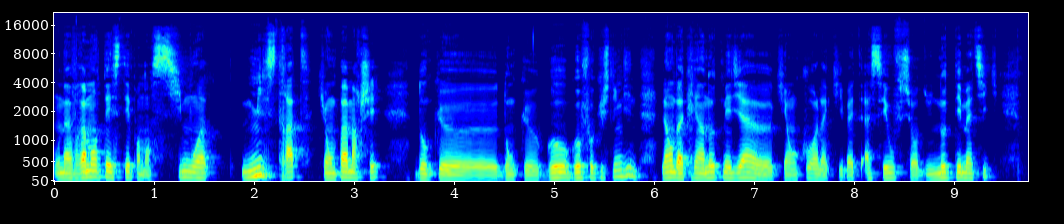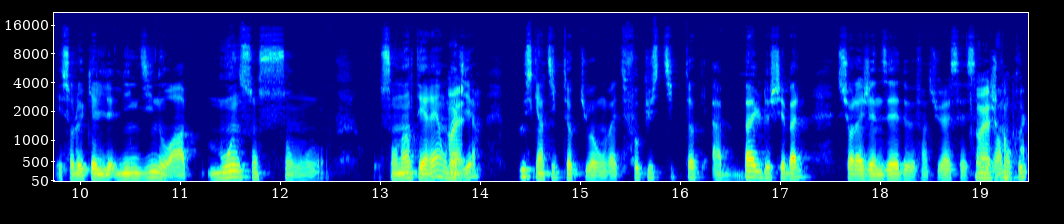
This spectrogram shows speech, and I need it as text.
on a vraiment testé pendant six mois 1000 strats qui n'ont pas marché. Donc, euh, donc euh, go, go focus LinkedIn. Là, on va créer un autre média euh, qui est en cours, là, qui va être assez ouf sur une autre thématique et sur lequel LinkedIn aura moins de son, son, son intérêt, on va dire, plus qu'un TikTok, tu vois. On va être focus TikTok à balle de chez balle sur la Gen Z. Enfin, tu vois, va Ouais, vraiment cool.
